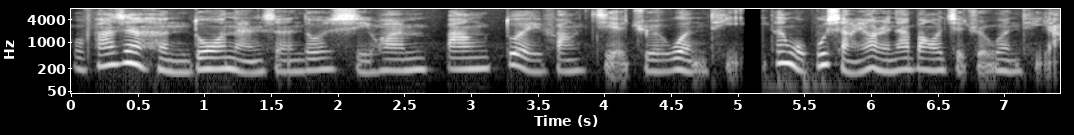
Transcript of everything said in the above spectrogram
我发现很多男生都喜欢帮对方解决问题，但我不想要人家帮我解决问题啊，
